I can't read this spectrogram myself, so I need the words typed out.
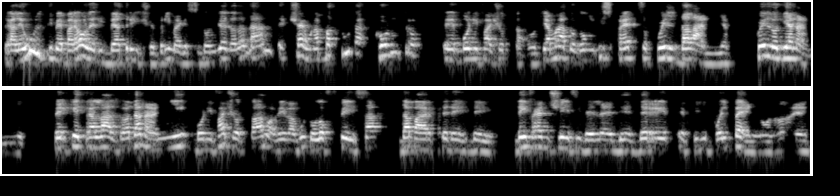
tra le ultime parole di Beatrice, prima che si congeda da Dante, c'è una battuta contro eh, Bonifacio VIII, chiamato con disprezzo quel d'Alagna, quello di Anagni, perché tra l'altro ad Anagni Bonifacio VIII aveva avuto l'offesa da parte dei, dei, dei francesi del, de, del, re Filippo il Bello, no? eh,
